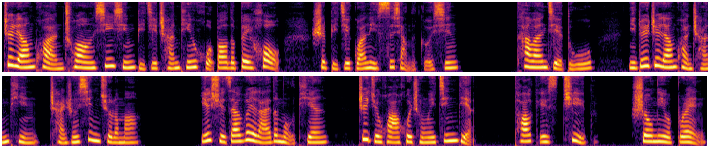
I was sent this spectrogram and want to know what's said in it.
这两款创新型笔记产品火爆的背后，是笔记管理思想的革新。看完解读，你对这两款产品产生兴趣了吗？也许在未来的某天，这句话会成为经典：“Talk is cheap, show me your brain。”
